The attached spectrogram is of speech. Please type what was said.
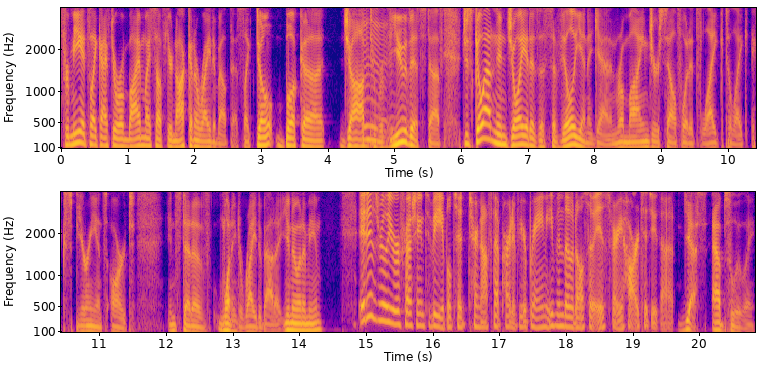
for me it's like i have to remind myself you're not going to write about this like don't book a job to mm. review this stuff just go out and enjoy it as a civilian again and remind yourself what it's like to like experience art instead of wanting to write about it you know what i mean It is really refreshing to be able to turn off that part of your brain, even though it also is very hard to do that. yes absolutely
